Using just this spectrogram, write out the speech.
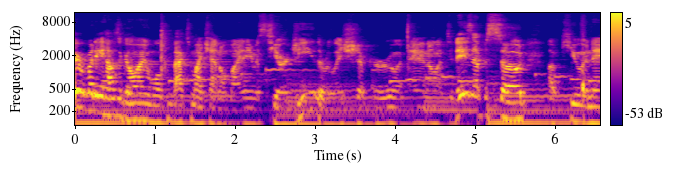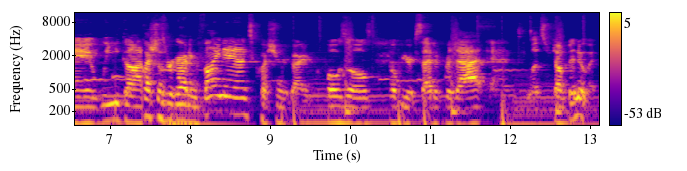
Hey everybody, how's it going? Welcome back to my channel. My name is TRG, the Relationship Guru, and on today's episode of Q&A, we got questions regarding finance, questions regarding proposals. Hope you're excited for that, and let's jump into it.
